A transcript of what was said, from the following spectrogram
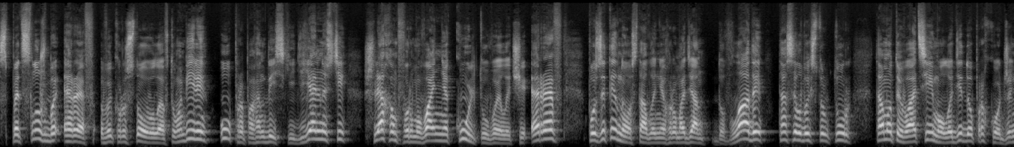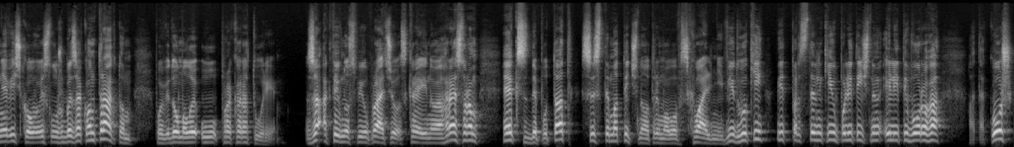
Спецслужби РФ використовували автомобілі у пропагандистській діяльності шляхом формування культу величі РФ, позитивного ставлення громадян до влади та силових структур та мотивації молоді до проходження військової служби за контрактом, повідомили у прокуратурі. За активну співпрацю з країною-агресором екс-депутат систематично отримував схвальні відгуки від представників політичної еліти ворога, а також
